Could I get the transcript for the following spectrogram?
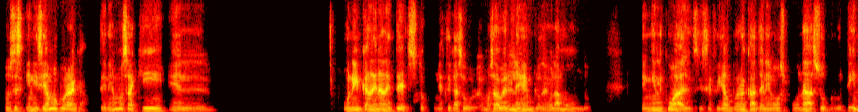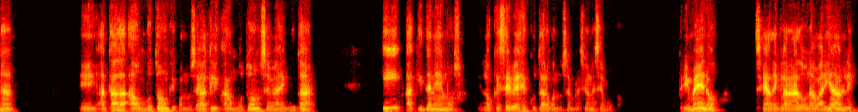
Entonces, iniciamos por acá. Tenemos aquí el unir cadena de texto. En este caso, volvemos a ver el ejemplo de Hola Mundo, en el cual, si se fijan por acá, tenemos una subrutina eh, atada a un botón que cuando se haga clic a un botón se va a ejecutar. Y aquí tenemos lo que se va a ejecutar cuando se presiona ese botón. Primero, se ha declarado una variable,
